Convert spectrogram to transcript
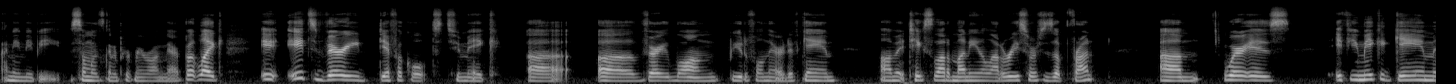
i mean maybe someone's going to prove me wrong there but like it, it's very difficult to make uh, a very long beautiful narrative game. Um, it takes a lot of money and a lot of resources up front. Um, whereas if you make a game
